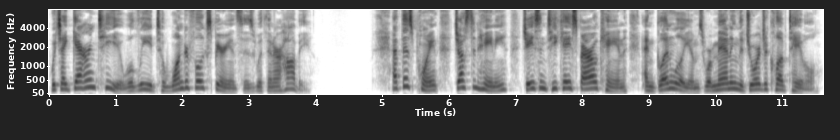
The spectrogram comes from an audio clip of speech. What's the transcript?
which I guarantee you will lead to wonderful experiences within our hobby. At this point, Justin Haney, Jason TK Sparrow Kane, and Glenn Williams were manning the Georgia Club table,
